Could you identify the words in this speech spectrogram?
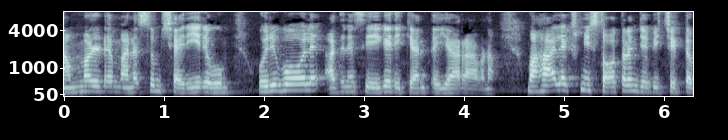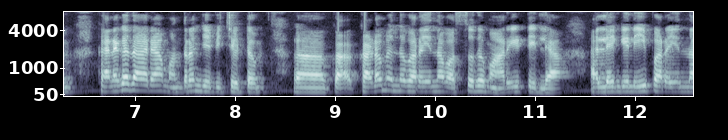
നമ്മളുടെ മനസ്സും ശരീരവും ഒരുപോലെ അതിനെ സ്വീകരിക്കാൻ തയ്യാറാവണം. മഹാലക്ഷ്മി സ്തോത്രം ജപിച്ചിട്ടും കനകധാര മന്ത്രം ജപിച്ചിട്ടും കടം എന്ന് പറയുന്ന വസ്തുത മാറിയിട്ടില്ല. അല്ലെങ്കിൽ ഈ പറയുന്ന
